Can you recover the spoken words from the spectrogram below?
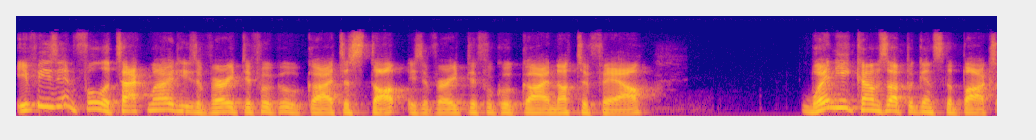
if he's in full attack mode, he's a very difficult guy to stop. He's a very difficult guy not to foul when he comes up against the Bucks,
